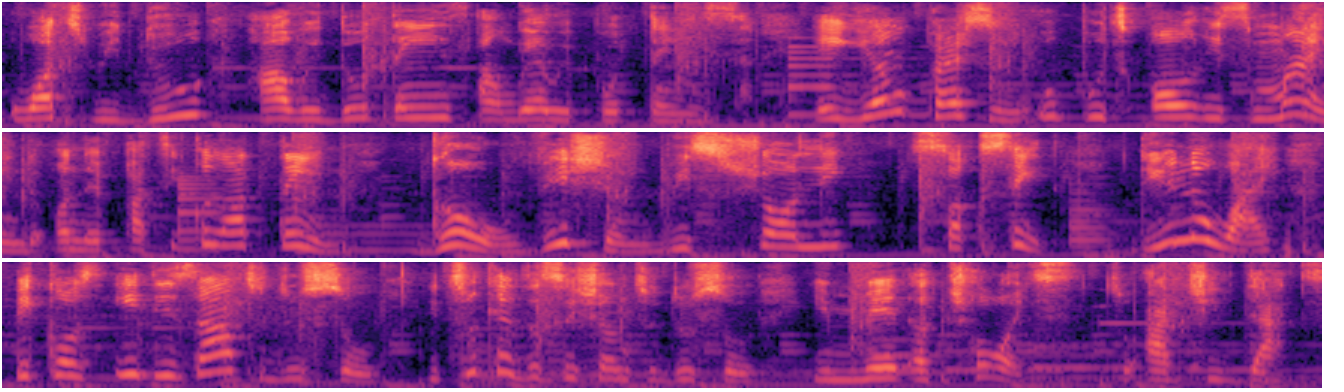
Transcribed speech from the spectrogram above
what we do, how we do things, and where we put things. A young person who puts all his mind on a particular thing, goal, vision, will surely succeed. Do you know why? Because he desired to do so. He took a decision to do so. He made a choice to achieve that.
